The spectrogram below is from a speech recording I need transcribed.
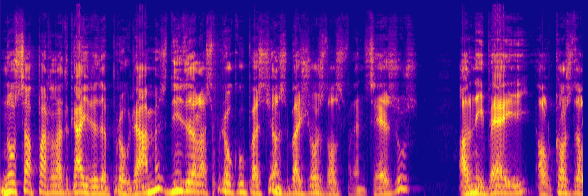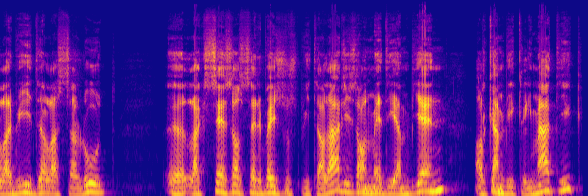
no s'ha parlat gaire de programes ni de les preocupacions majors dels francesos, el nivell, el cost de la vida, la salut, eh, l'accés als serveis hospitalaris, al medi ambient, el canvi climàtic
